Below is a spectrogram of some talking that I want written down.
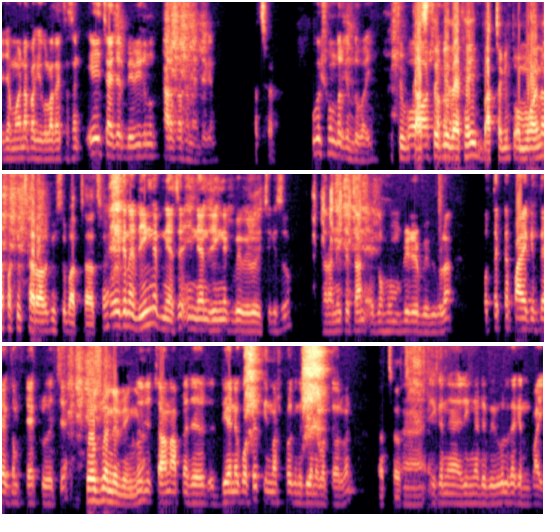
এই যে ময়না পাখিগুলো দেখতেছেন এই চাইজের বেবি কিন্তু কারও কাছে নাই দেখেন। আচ্ছা। খুবই সুন্দর কিন্তু ভাই। একটু কাছ থেকে দেখাই বাচ্চা কিন্তু ময়না পাখি ছাড়া আর কিছু বাচ্চা আছে। এখানে রিংনেট নিয়েছে ইন্ডিয়ান রিংনেট বেবি রয়েছে কিছু। যারা নিতে চান একদম হোম ব্রিডের বেবিগুলা প্রত্যেকটা পায়ে কিন্তু একদম ট্যাগ রয়েছে। রোজম্যানের রিং যদি চান আপনাদের ডিএনএ করতে তিন মাস পর কিন্তু ডিএনএ করতে পারবেন। আচ্ছা আচ্ছা। এখানে রিংনেটের বেবিগুলো দেখেন ভাই।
